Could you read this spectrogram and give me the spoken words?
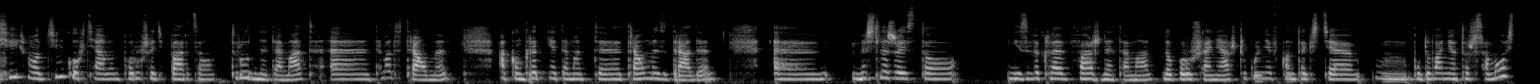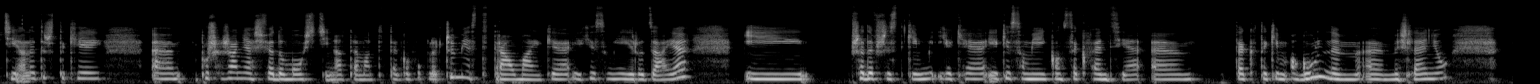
dzisiejszym odcinku chciałabym poruszyć bardzo trudny temat, e, temat traumy, a konkretnie temat e, traumy zdrady. E, myślę, że jest to niezwykle ważny temat do poruszenia, szczególnie w kontekście mm, budowania tożsamości, ale też takiej poszerzania świadomości na temat tego w ogóle, czym jest trauma, jakie, jakie są jej rodzaje i przede wszystkim, jakie, jakie są jej konsekwencje. Tak w takim ogólnym e, myśleniu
